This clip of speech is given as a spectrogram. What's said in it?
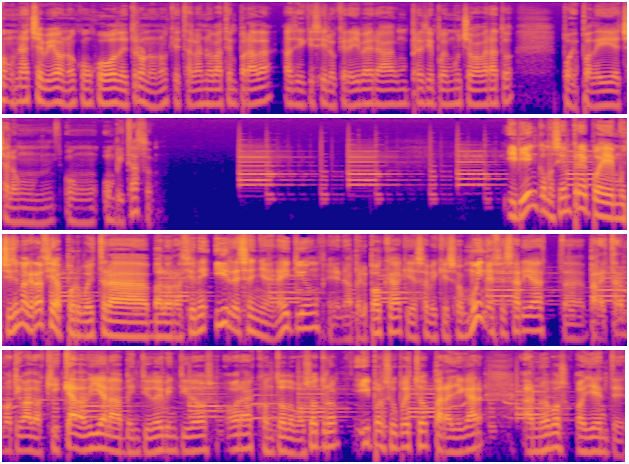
un HBO, ¿no? Con Juego de Tronos, ¿no? Que está en la nueva temporada. Así que si lo queréis ver a un precio pues mucho más barato, pues podéis echarle un, un vistazo. Y bien, como siempre, pues muchísimas gracias por vuestras valoraciones y reseñas en iTunes, en Apple Podcast, que ya sabéis que son muy necesarias para estar motivados aquí cada día a las 22 y 22 horas con todos vosotros y por supuesto para llegar a nuevos oyentes.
